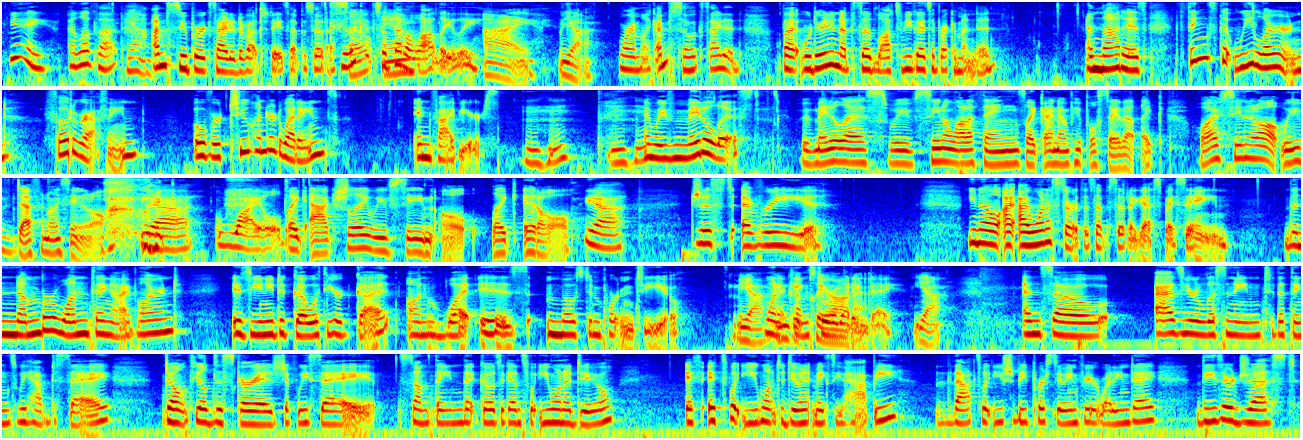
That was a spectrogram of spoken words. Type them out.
Yay. I love that. Yeah. I'm super excited about today's episode. I feel like I've said that a lot lately I, yeah. where I'm like, I'm so excited. But we're doing an episode lots of you guys have recommended. And that is things that we learned photographing over 200 weddings in five years. Mm-hmm. And we've made a list. We've made a list. We've seen a lot of things. Like, I know people say that, like, well, I've seen it all. We've definitely seen it all. like, yeah. Wild. like, actually, we've seen all, like, it all. Yeah. Just every. You know, I, I want to start this episode, I guess, by saying the number one thing I've learned is you need to go with your gut on what is most important to you Yeah. when it comes to a wedding it. day. Yeah. And so, as you're listening to the things we have to say, don't feel discouraged if we say something that goes against what you want to do. If it's what you want to do and it makes you happy, that's what you should be pursuing for your wedding day. These are just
